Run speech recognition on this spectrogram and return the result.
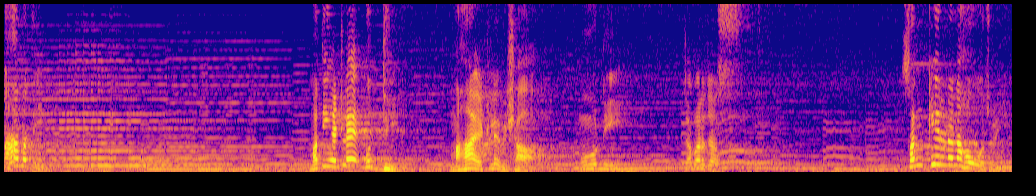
મહામતી. મતિ એટલે બુદ્ધિ મહા એટલે વિશાળ. મોટી જબરજસ્ત. સંકીર્ણ ન હોવો જોઈએ.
